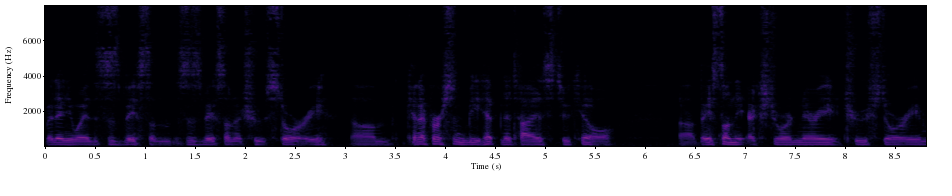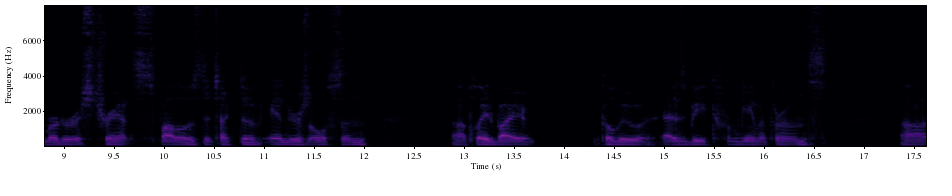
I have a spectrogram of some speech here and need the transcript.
but anyway, this is based on this is based on a true story. Um, can a person be hypnotized to kill? Uh, based on the extraordinary true story, Murderous Trance follows Detective Anders Olsen, uh, played by Pilou Asbæk from Game of Thrones uh,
